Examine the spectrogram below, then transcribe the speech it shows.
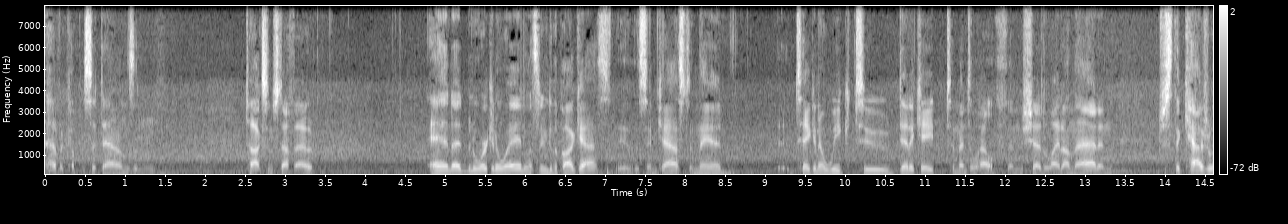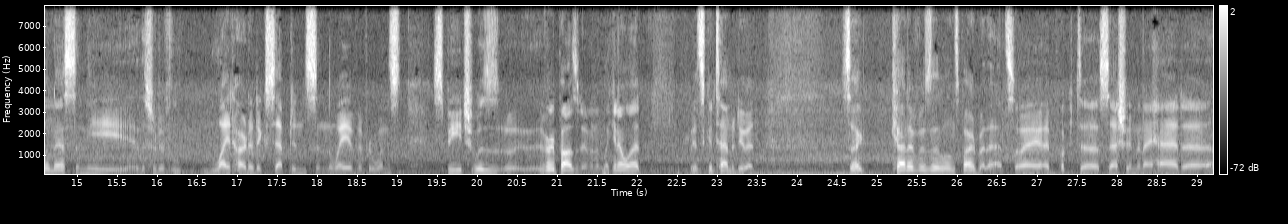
have a couple sit downs and talk some stuff out. And I'd been working away and listening to the podcast, the, the Sincast, and they had taken a week to dedicate to mental health and shed light on that and just the casualness and the the sort of lighthearted acceptance and the way of everyone's speech was uh, very positive. And I'm like, you know what, it's a good time to do it. So I kind of was a little inspired by that. So I, I booked a session and I had uh,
